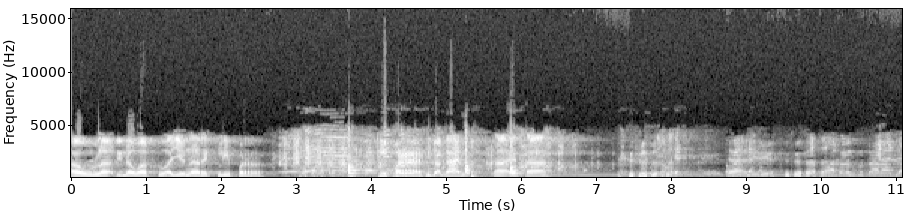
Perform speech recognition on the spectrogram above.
Aula dina waktu ayeuna rek kliper kiper gitu kan ta eta putra raja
